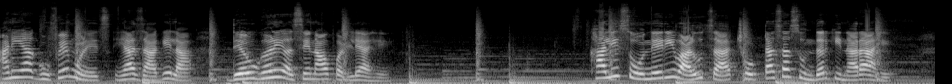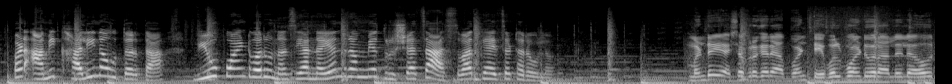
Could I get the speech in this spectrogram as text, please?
आणि या गुफेमुळेच ह्या जागेला देवघळी असे नाव पडले आहे. खाली सोनेरी वाळूचा छोटासा सुंदर किनारा आहे. पण आम्ही खाली न उतरता व्ह्यू पॉइंट वरूनच या नयनरम्य दृश्याचा आस्वाद घ्यायचं ठरवलं. मंडळी अशा प्रकारे आपण टेबल पॉईंटवर आलेलो आहोत.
